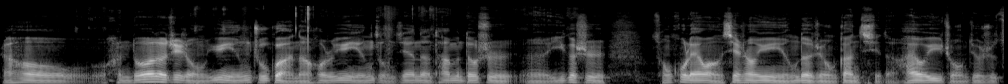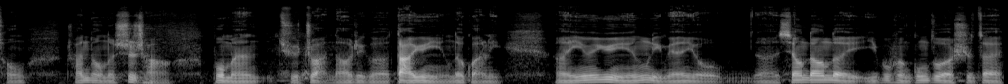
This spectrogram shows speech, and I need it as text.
然后很多的这种运营主管呢，或者运营总监呢，他们都是呃一个是从互联网线上运营的这种干起的，还有一种就是从传统的市场部门去转到这个大运营的管理。嗯，因为运营里面有。呃，相当的一部分工作是在，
